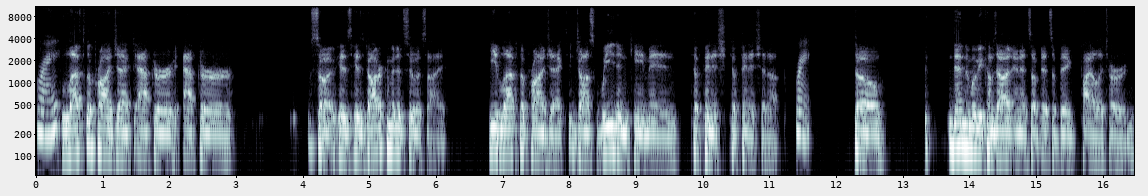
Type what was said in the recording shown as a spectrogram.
Right. Left the project after after. So his his daughter committed suicide. He left the project. Joss Whedon came in to finish to finish it up. Right. So then the movie comes out and it's a it's a big pile of turd.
